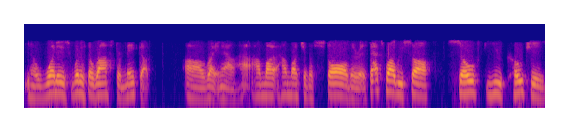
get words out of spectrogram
you know what is what is the roster makeup uh, right now? How how much how much of a stall there is? That's why we saw so few coaches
